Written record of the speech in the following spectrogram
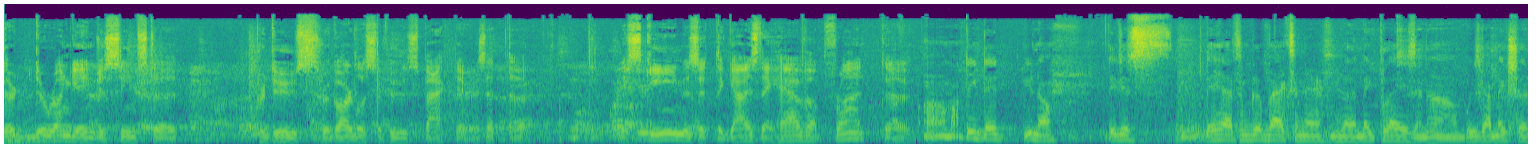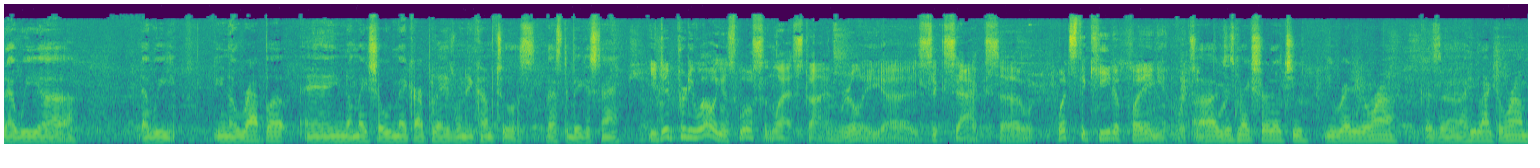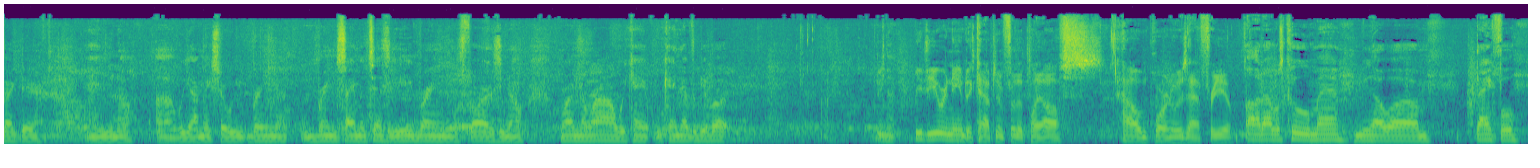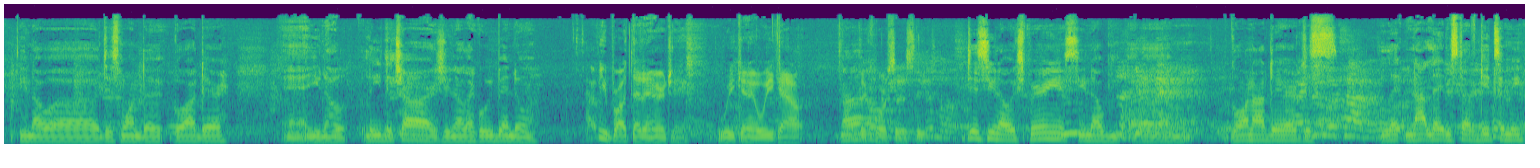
their their run game just seems to produce regardless of who's back there. Is that the the scheme? Is it the guys they have up front? Uh, um, I think they, you know, they just they had some good backs in there, you know, that make plays, and um, we just got to make sure that we uh, that we you know, wrap up and, you know, make sure we make our plays when they come to us. That's the biggest thing. You did pretty well against Wilson last time, really. Uh, six sacks. Uh, what's the key to playing him? What's uh, just make sure that you you ready to run because uh, he liked to run back there. And, you know, uh, we got to make sure we bring the, bring the same intensity he brings as far as, you know, running around. We can't, we can't never give up. You were named a captain for the playoffs. How important was that for you? Oh, that was cool, man. You know, um, thankful. You know, uh, just wanted to go out there and you know lead the charge. You know, like what we've been doing. How have you brought that energy week in and week out uh, the course of the season? Just you know, experience. You know, um, going out there, just let, not letting stuff get to me.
